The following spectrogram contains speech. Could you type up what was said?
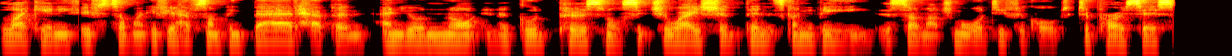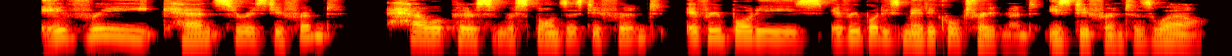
Like any, if someone, if you have something bad happen and you're not in a good personal situation, then it's going to be so much more difficult to process. Every cancer is different. How a person responds is different. Everybody's, everybody's medical treatment is different as well.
